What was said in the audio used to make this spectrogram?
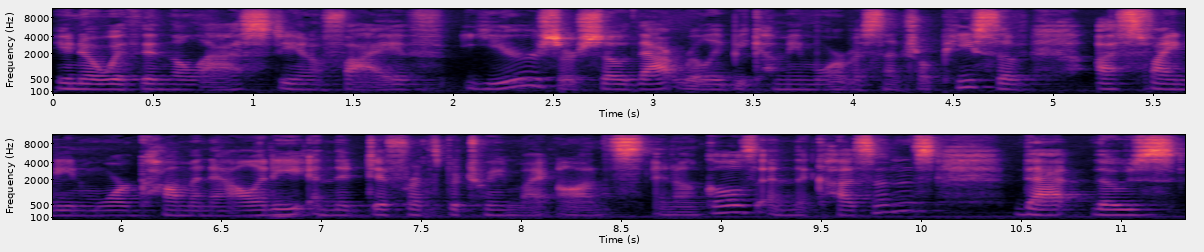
you know, within the last, you know, five years or so, that really becoming more of a central piece of us finding more commonality and the difference between my aunts and uncles and the cousins, that those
